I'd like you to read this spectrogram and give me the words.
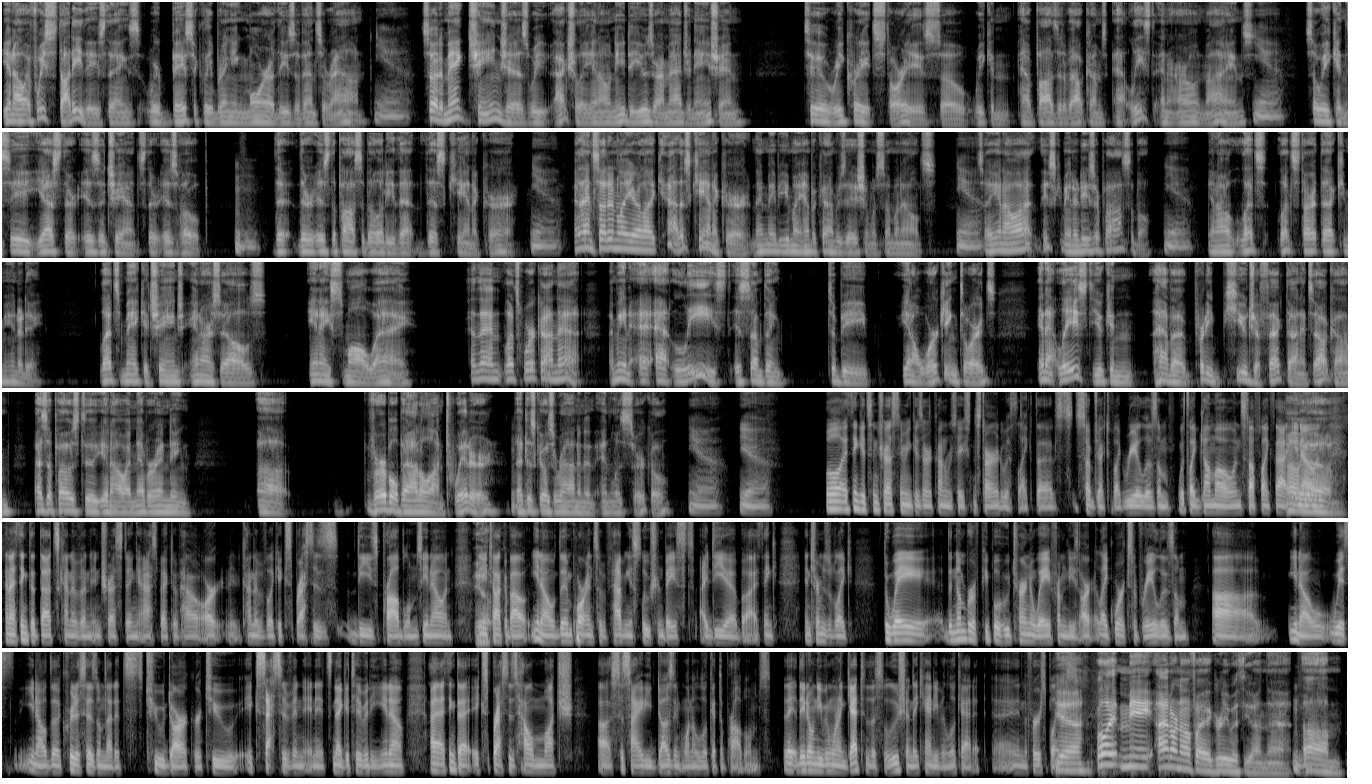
You know, if we study these things, we're basically bringing more of these events around. Yeah. So to make changes, we actually, you know, need to use our imagination to recreate stories so we can have positive outcomes, at least in our own minds. Yeah. so we can see, yes, there is a chance, there is hope. hmm There, there is the possibility that this can occur. Yeah. And then suddenly you're like, yeah, this can occur. And then maybe you might have a conversation with someone else. Yeah. Say, you know what? These communities are possible. Yeah. You know, let's let's start that community. Let's make a change in ourselves in a small way. And then let's work on that. I mean, a- at least is something to be, you know, working towards. And at least you can have a pretty huge effect on its outcome as opposed to, you know, a never ending uh, verbal battle on Twitter that Mhm. just goes around in an endless circle. Yeah, yeah. Well, I think it's interesting because our conversation started with like the s- subject of like realism with like Gummo and stuff like that, you Oh, know, and, yeah. and I think that that's kind of an interesting aspect of how art it kind of like expresses these problems, you know, and, and you Yeah. talk about, you know, the importance of having a solution based idea. But I think in terms of like the way the number of people who turn away from these art like works of realism, uh, you know, with you know the criticism that it's too dark or too excessive in, in its negativity, you know, I, I think that expresses how much uh, society doesn't want to look at the problems. They, they don't even want to get to the solution. They can't even look at it uh, in the first place. Yeah. Well, it may, I don't know if I agree with you on that. Mhm. Um,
